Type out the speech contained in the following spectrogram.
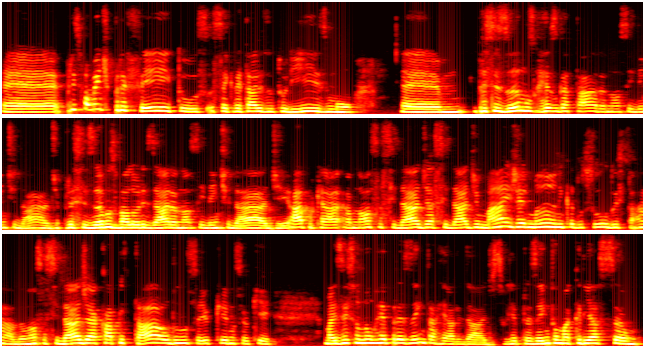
é, principalmente prefeitos, secretários do turismo, é, precisamos resgatar a nossa identidade, precisamos valorizar a nossa identidade. Ah, porque a, a, nossa cidade é a cidade mais germânica do sul do estado, a nossa cidade é a capital do não sei o que, não sei o que. Mas isso não representa a realidade, isso representa uma criação,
